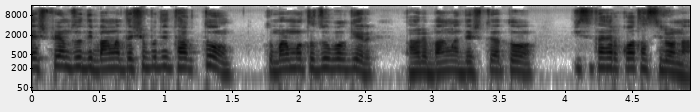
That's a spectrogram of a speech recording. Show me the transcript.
দেশপ্রেম যদি বাংলাদেশের প্রতি থাকতো, তোমার মতো যুবকের, তাহলে বাংলাদেশ তো এত পিছিয়ে থাকার কথা ছিল না।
